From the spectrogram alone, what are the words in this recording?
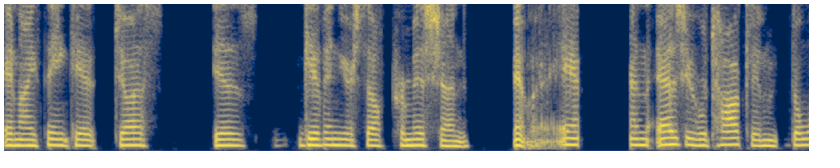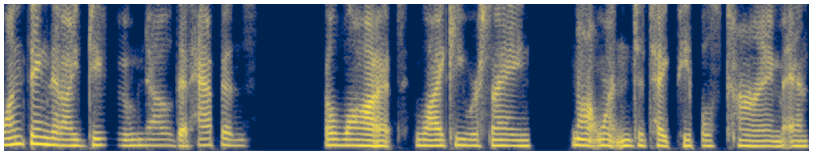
And I think it just is giving yourself permission. And, and, and as you were talking, the one thing that I do know that happens a lot, like you were saying, not wanting to take people's time and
